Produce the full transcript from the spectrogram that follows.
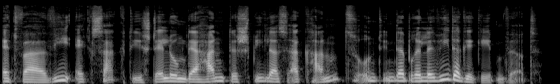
etwa wie exakt die Stellung der Hand des Spielers erkannt und in der Brille wiedergegeben wird.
